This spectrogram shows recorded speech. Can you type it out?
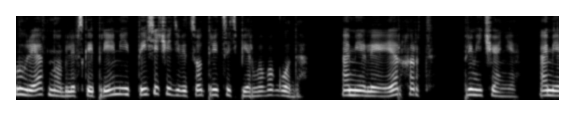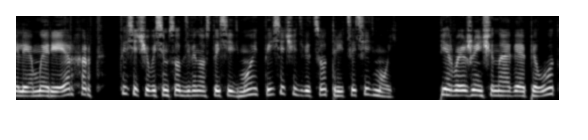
лауреат Нобелевской премии 1931 года. Амелия Эрхарт. Примечание. Амелия Мэри Эрхарт 1897-1937. Первая женщина-авиапилот,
